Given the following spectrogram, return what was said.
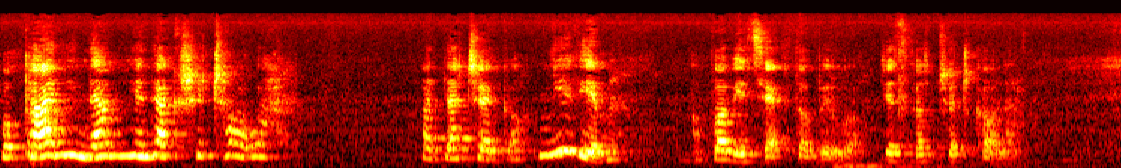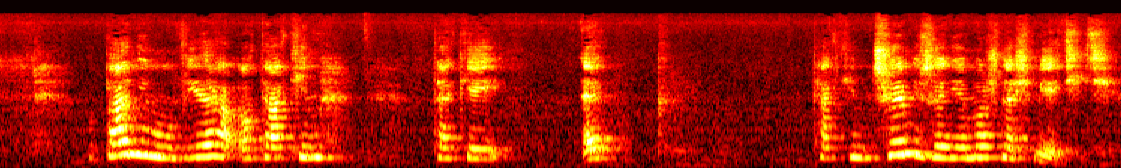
Bo pani na mnie nakrzyczała. A dlaczego? Nie wiem. Opowiedz, jak to było, dziecko z przedszkola. Bo pani mówiła o takim, takiej, ek, takim czymś, że nie można śmiecić.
